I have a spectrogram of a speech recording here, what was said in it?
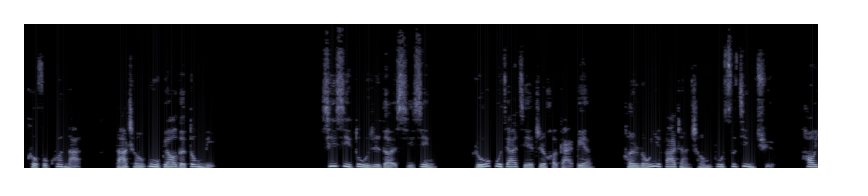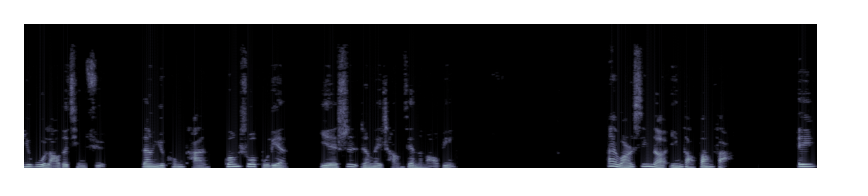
克服困难，达成目标的动力。嬉戏度日的习性，如不加节制和改变，很容易发展成不思进取、好逸恶劳的情绪。耽于空谈，光说不练，也是人类常见的毛病。爱玩心的引导方法：A.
